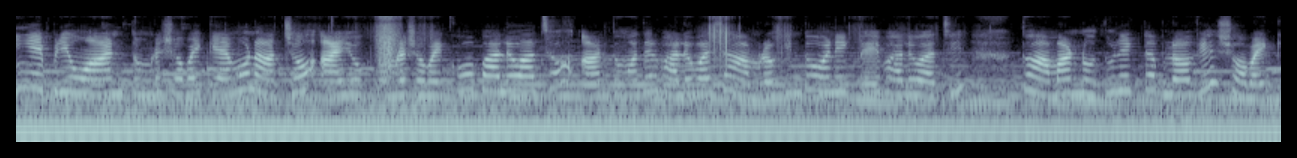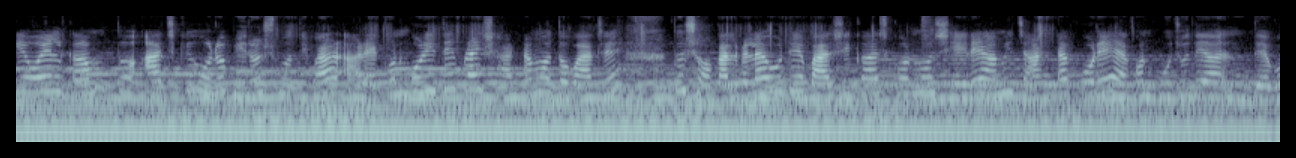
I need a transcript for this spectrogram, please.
এভরিওয়ান তোমরা সবাই কেমন আছো? আই হোক তোমরা সবাই খুব ভালো আছো। আর তোমাদের ভালোবাসা, আমরাও কিন্তু অনেকটাই ভালো আছি। তো আমার নতুন একটা ব্লগে সবাইকে ওয়েলকাম তো আজকে হলো বৃহস্পতিবার, আর এখন ঘড়িতে প্রায় সাতটা মতো বাজে। তো সকালবেলা উঠে বাসি কাজকর্ম সেরে আমি চানটা করে এখন পুজো দেয়া- দেব।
